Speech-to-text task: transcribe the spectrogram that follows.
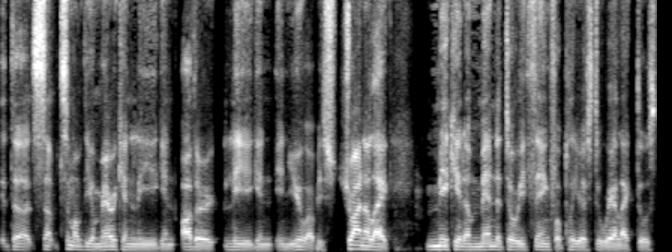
the some some of the American league and other league in in Europe is trying to like make it a mandatory thing for players to wear like those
